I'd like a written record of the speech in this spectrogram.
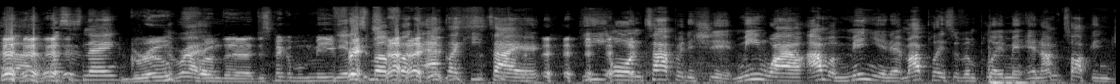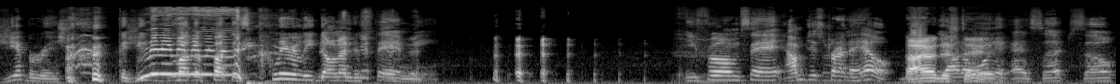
uh, what's his name? Gru Right. from the Despicable Me Yeah, this franchise. motherfucker act like he tired. He on top of the shit. Meanwhile, I'm a minion at my place of employment, and I'm talking gibberish because you motherfuckers clearly don't understand me. You feel what I'm saying? I'm just trying to help. I Y'all understand. don't want it as such, so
